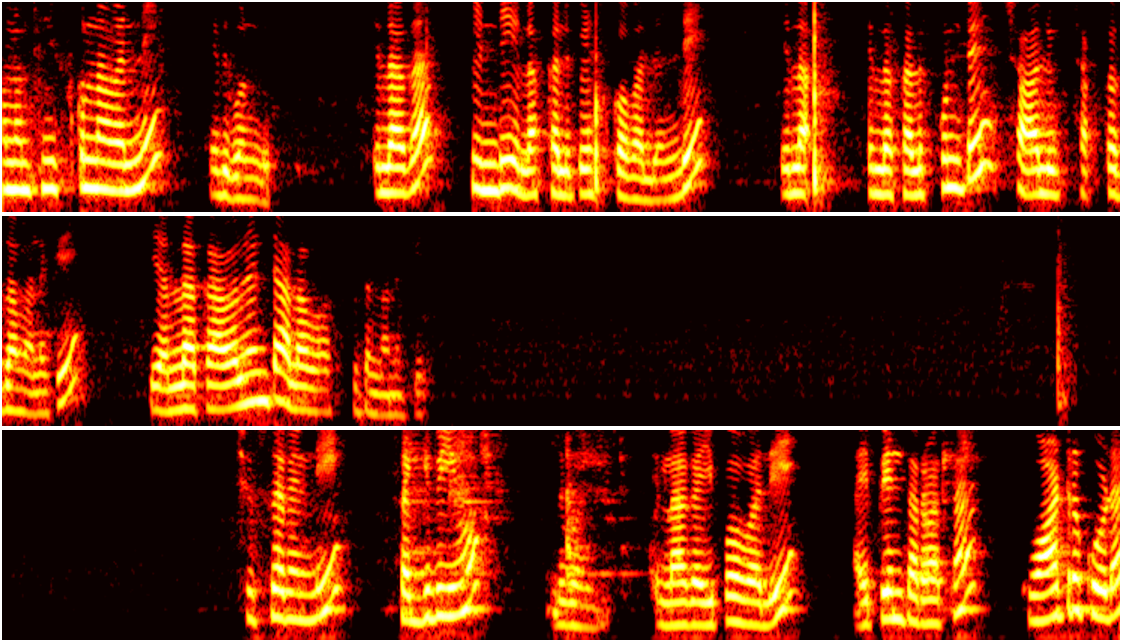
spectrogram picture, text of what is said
మనం తీసుకున్నవన్నీ ఇదిగోండి. ఇలాగా పిండి ఇలా కలిపేసుకోవాలండి. ఇలా ఇలా కలుపుకుంటే చాలు చక్కగా మనకి ఎలా కావాలంటే అలా వస్తుంది మనకి. చూసారండి? సగ్గిబియ్యం ఇదిగోండి ఇలాగ అయిపోవాలి. అయిపోయిన తర్వాత వాటర్ కూడా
